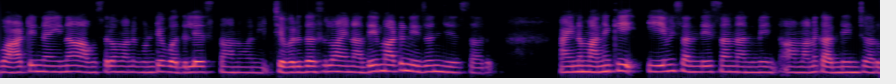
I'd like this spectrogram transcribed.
వాటినైనా అవసరం అనుకుంటే వదిలేస్తాను అని. చివరి దశలో ఆయన అదే మాట నిజం చేశారు. ఆయన మనకి ఏమి సందేశాన్ని అన్వి మనకు అందించారు?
